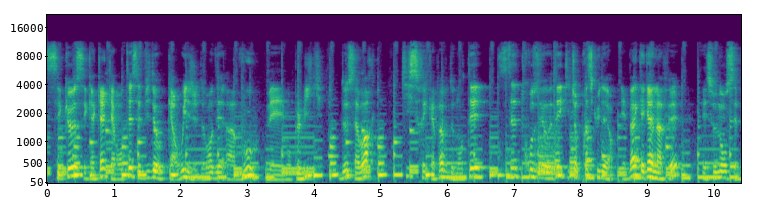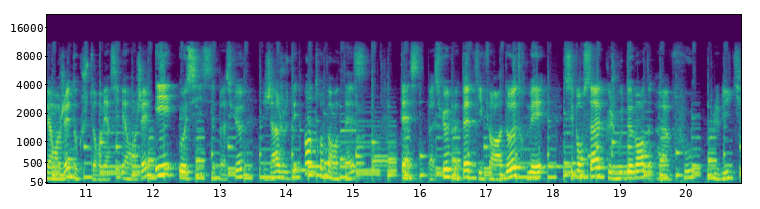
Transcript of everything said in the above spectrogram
c'est que c'est quelqu'un qui a monté cette vidéo. Car oui, j'ai demandé à vous, mais mon public, de savoir qui serait capable de monter cette grosse VOD qui dure presque une heure. Et bah, quelqu'un l'a fait. Et ce nom, c'est Béranger, donc je te remercie Béranger. Et aussi, c'est parce que j'ai rajouté entre parenthèses, test, parce que peut-être qu'il fera d'autres, mais c'est pour ça que je vous demande à vous, public,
